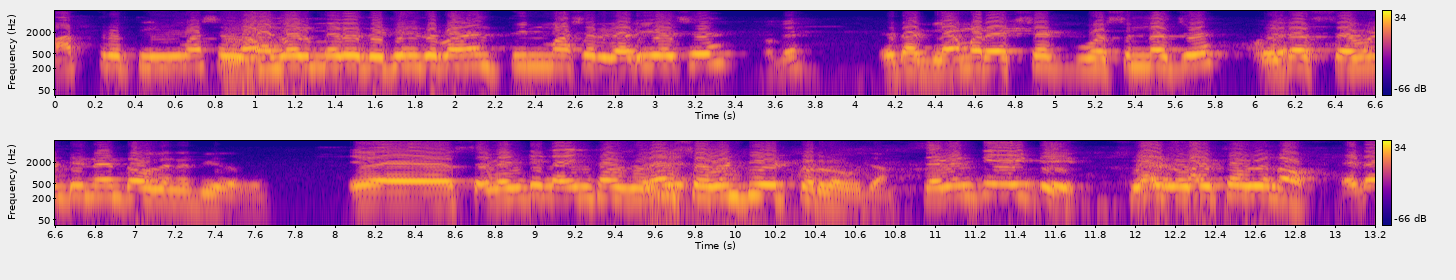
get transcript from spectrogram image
মাত্র তিন মাসের নাম্বার মেরে দেখে নিতে পারেন তিন মাসের গাড়ি আছে। ওকে এটা গ্ল্যামার এক্সট্রাক্ট ভার্সন আছে। এটা সেভেন্টি নাইন থাউজেন্ডে দিয়ে দেবো। Seventy nine thousand seventy eight করে দেবো জান। Seventy eight flat five thousand off এটা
